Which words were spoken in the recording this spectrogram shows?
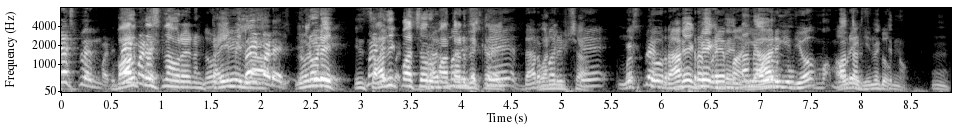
ಎಕ್ಸ್ಪ್ಲೇನ್ ಮಾಡಿ. ಬಾಲಕೃಷ್ಣ ಅವರೇ ನಂಗೆ ಟೈಮ್ ಇಲ್ಲ. ನೋಡಿ ಇನ್ ಸಾದಿಕ್ ಪಾಷ ಅವರು ಧರ್ಮನಿಷ್ಠೆ ಮಾತಾಡ್ಬೇಕಾರೆ ಒಂದ್ ನಿಮಿಷ. ಧರ್ಮನಿಷ್ಠೆ ಮತ್ತು ರಾಷ್ಟ್ರ ಪ್ರೇಮ ನಾನು ಯಾರಿಗಿದೆಯೋ ಅವರೇ ಹಿಂದೂ. ಹ್ಮ್.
